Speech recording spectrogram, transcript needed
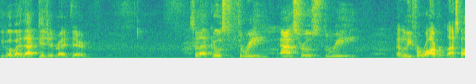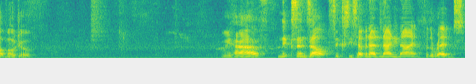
you go by that digit right there. So that goes to three. Astros three. That'll be for Robert. Last spot mojo. We have Nick Senzel, 67 out of 99 for the Reds.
